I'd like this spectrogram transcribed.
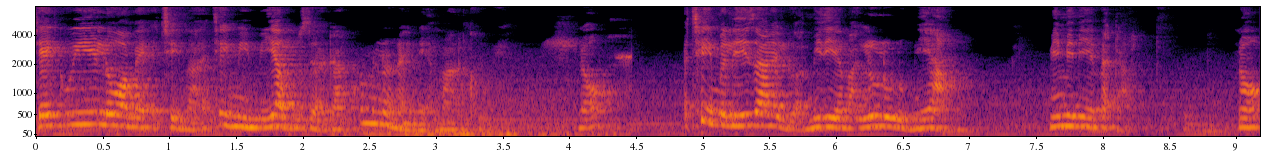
ရိုက်ကူးရေးလုပ်ရမယ့်အချိန်မှာအချိန်မီမရောက်ဘူးဆိုတာဒါခွင့်မလွတ်နိုင်တဲ့အမှားတစ်ခုပဲနော်အချိန်မလေးစားတဲ့လူကမီဒီယာမှာအလုပ်လုပ်လို့မရဘူးမင်းမင်းမြင်မှတ်တာနော်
